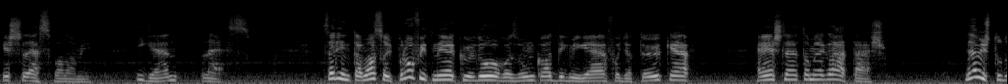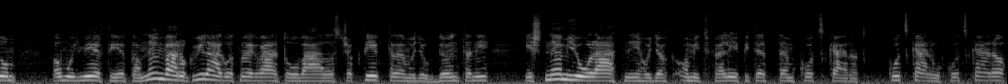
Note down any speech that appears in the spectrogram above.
és lesz valami. Igen, lesz. Szerintem az, hogy profit nélkül dolgozunk, addig, míg elfogy a tőke, helyes lehet a meglátás? Nem is tudom, amúgy miért írtam. Nem várok világot megváltó választ, csak téptelen vagyok dönteni, és nem jó látni, hogy a, amit felépítettem kockára, kockáról kockára,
